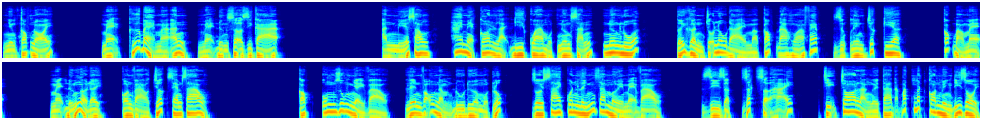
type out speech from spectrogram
Nhưng cóc nói, mẹ cứ bẻ mà ăn, mẹ đừng sợ gì cả. Ăn mía xong, hai mẹ con lại đi qua một nương sắn, nương lúa, tới gần chỗ lâu đài mà cóc đã hóa phép dựng lên trước kia. Cóc bảo mẹ, mẹ đứng ở đây, con vào trước xem sao. Cóc ung dung nhảy vào, lên võng nằm đu đưa một lúc, rồi sai quân lính ra mời mẹ vào. Di giật rất sợ hãi, chị cho là người ta đã bắt mất con mình đi rồi,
